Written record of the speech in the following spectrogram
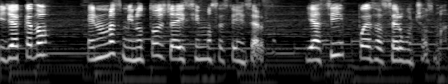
Y ya quedó. En unos minutos ya hicimos este inserto y así puedes hacer muchos más.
